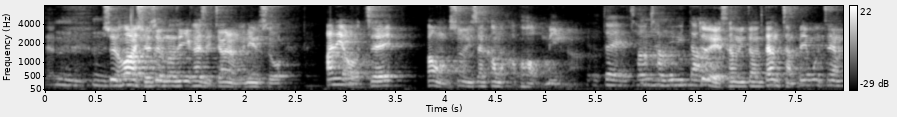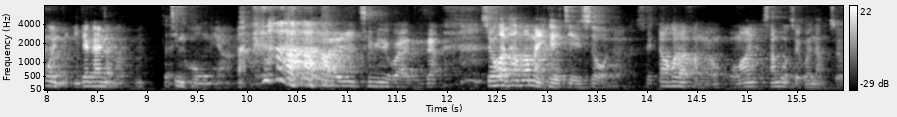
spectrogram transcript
的。嗯，嗯所以后来学这个东西，一开始家人会念说：“啊，你哦这帮我算一下，看我好不好命啊。”对，常常遇到，对，常遇到，但长辈会这样问你，一定要跟他讲说对进后面啊，一亲密回来是这样，所以后来他妈妈也可以接受的，所以到后来反而我妈三不水跟我讲说，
